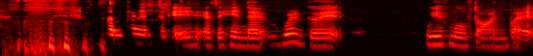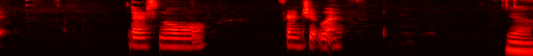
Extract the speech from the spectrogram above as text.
so I kind of took it as a hint that we're good. We've moved on, but there's no friendship left. yeah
